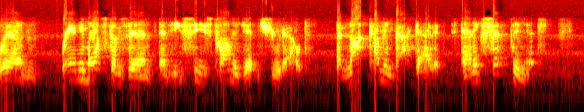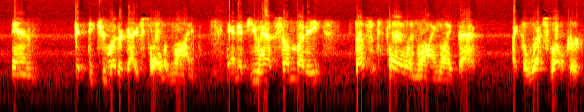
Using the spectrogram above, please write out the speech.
when Randy Moss comes in and he sees Tommy getting shoot out and not coming back and accepting it. And 52 other guys fall in line. And if you have somebody doesn't fall in line like that, like a Wes Welker,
